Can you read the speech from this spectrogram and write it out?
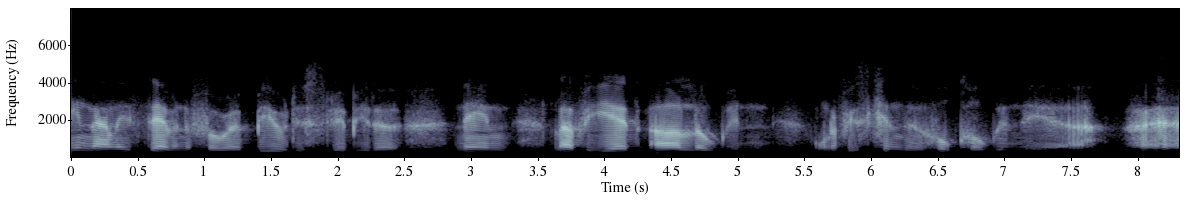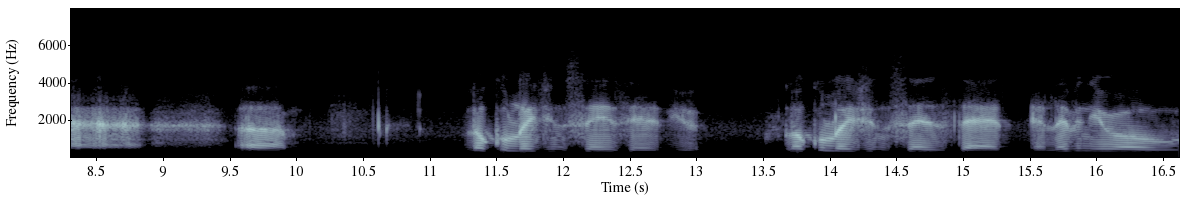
1897 for a beer distributor named Lafayette R. Logan. I wonder if he's kin to Hulk Hogan there. um, local legend says that local legend says that 11-year-old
